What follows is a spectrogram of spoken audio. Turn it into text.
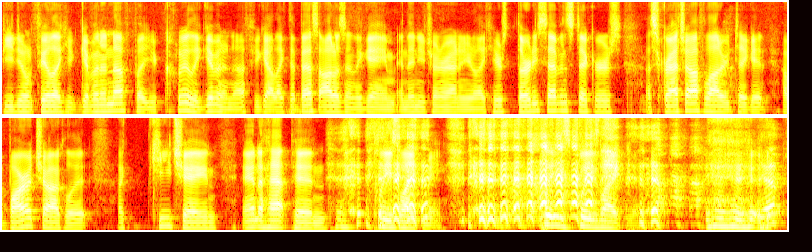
you, don't feel like you're given enough, but you're clearly given enough. You got like the best autos in the game, and then you turn around and you're like, here's 37 stickers, a scratch off lottery ticket, a bar of chocolate, a keychain, and a hat pin. Please like me. please, please like me. Yep,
